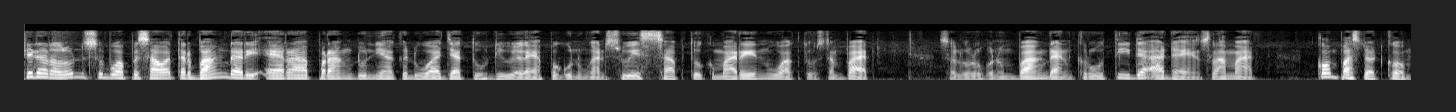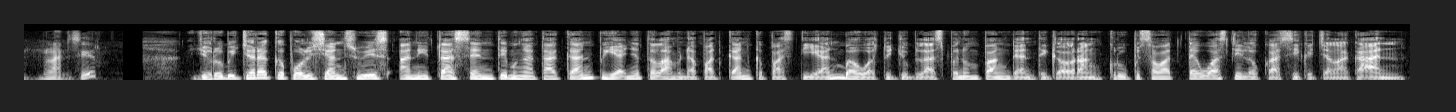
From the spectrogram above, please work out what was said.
Syederalun, sebuah pesawat terbang dari era Perang Dunia Kedua jatuh di wilayah pegunungan Swiss Sabtu kemarin waktu setempat. Seluruh penumpang dan kru tidak ada yang selamat. Kompas.com melansir. Juru bicara kepolisian Swiss Anita Senti mengatakan pihaknya telah mendapatkan kepastian bahwa 17 penumpang dan tiga orang kru pesawat tewas di lokasi kecelakaan.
